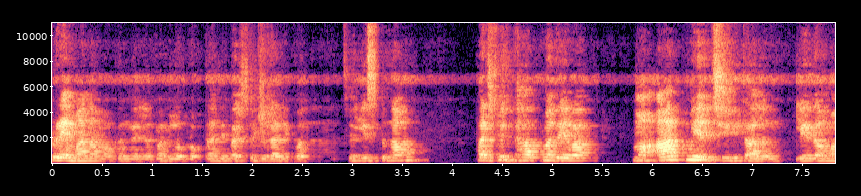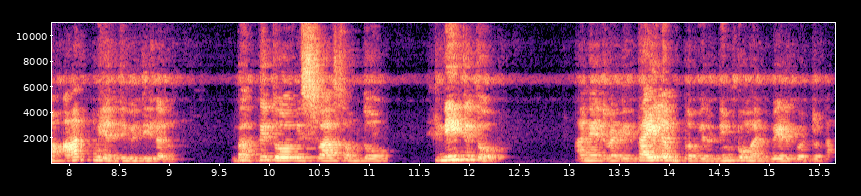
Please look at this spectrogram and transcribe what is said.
ప్రేమ నమ్మకం కలిగిన పరలోక తండ్రి పరిశుద్ధానికి వందనాలు చెల్లిస్తున్నాము. పరిశుద్ధాత్మదేవ మా ఆత్మీయ జీవితాలను లేదా మా ఆత్మీయ దివిటీలను భక్తితో విశ్వాసంతో నీతితో అనేటువంటి తైలంతో మీరు నింపమని వేడుకుంటున్నాం.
